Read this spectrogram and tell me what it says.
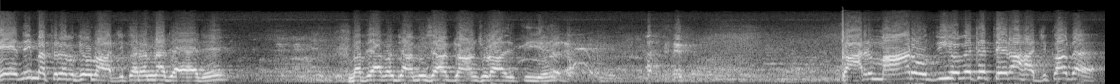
ये नहीं मतलब कि उन्हें हज करन ना जाया जे। बतिया को जामी साहब जान छुड़ा दी है। घर मार होती हो तेरा हज कद है।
